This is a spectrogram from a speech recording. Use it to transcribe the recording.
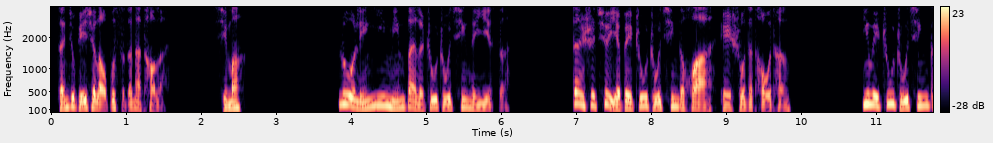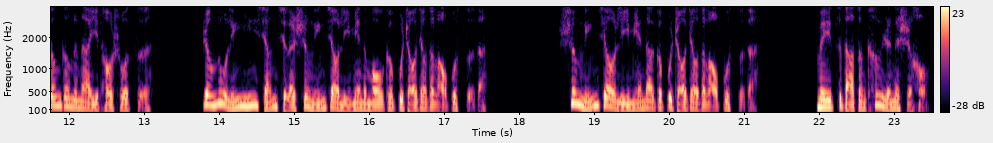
咱就别学老不死的那套了，行吗？洛灵英明白了朱竹清的意思，但是却也被朱竹清的话给说的头疼，因为朱竹清刚刚的那一套说辞，让洛灵音想起了圣灵教里面的某个不着调的老不死的。圣灵教里面那个不着调的老不死的，每次打算坑人的时候，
